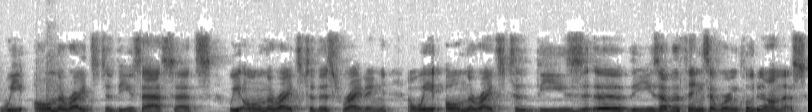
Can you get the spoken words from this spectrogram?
we own the rights to these assets, we own the rights to this writing, and we own the rights to these uh, these other things that were included on this.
